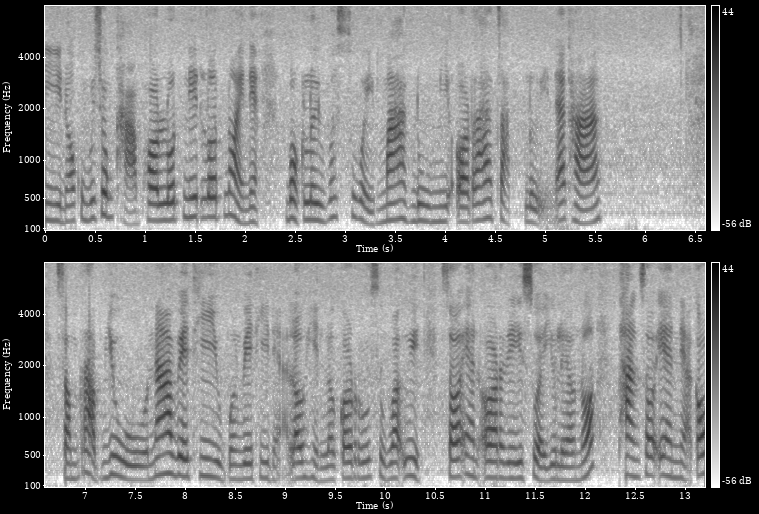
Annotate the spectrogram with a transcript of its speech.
ดีเนาะคุณผู้ชมขาพอลดนิดลดหน่อยเนี่ยบอกเลยว่าสวยมากดูมีออร่าจัดเลยนะคะ สำหรับอยู่หน้าเวทีอยู่บนเวทีเนี่ยเราเห็นเราก็รู้สึกว่าอุ้ยซอแอนออรีสวยอยู่แล้วเนาะทางซอแอนเนี่ยก็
